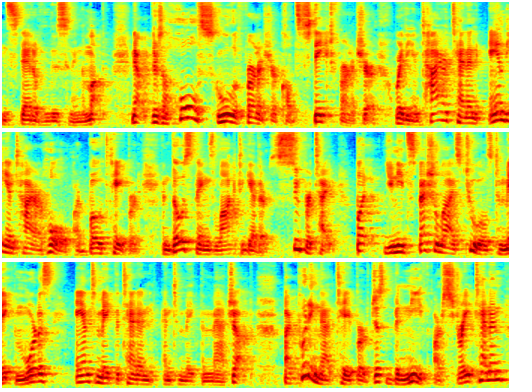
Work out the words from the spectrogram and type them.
instead of loosening them up. Now, there's a whole school of furniture called staked furniture, where the entire tenon and the entire hole are both tapered, and those things lock together super tight. But you need specialized tools to make the mortise and to make the tenon and to make them match up. By putting that taper just beneath our straight tenon,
